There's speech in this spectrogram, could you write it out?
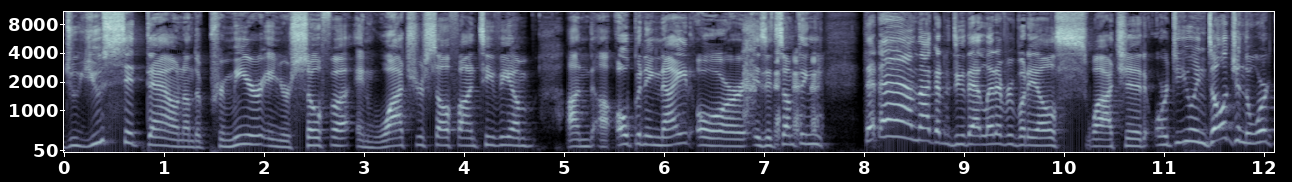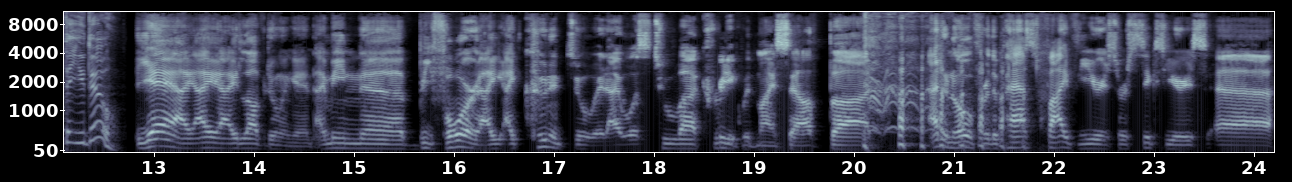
Do you sit down on the premiere in your sofa and watch yourself on TV on on uh, opening night, or is it something that eh, I'm not going to do that? Let everybody else watch it, or do you indulge in the work that you do? Yeah, I, I, I love doing it. I mean, uh, before I, I couldn't do it. I was too uh, critic with myself. But I don't know, for the past five years or six years, uh,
